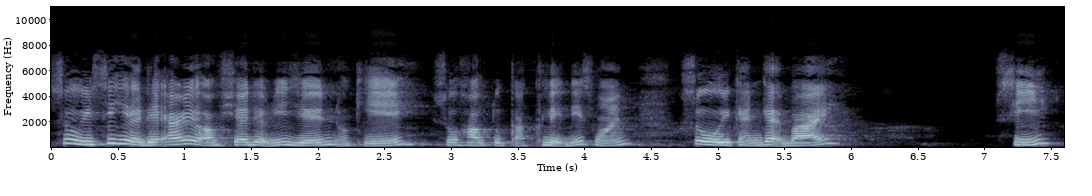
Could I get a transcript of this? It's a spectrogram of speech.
So we see here the area of shaded region. Okay, so how to calculate this one? So you can get by C.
